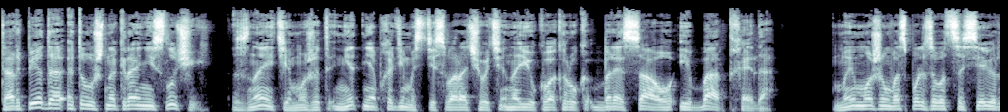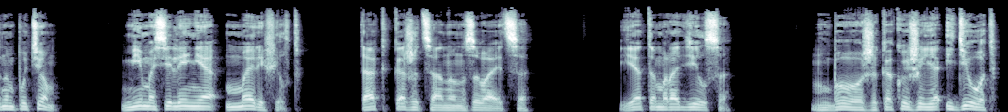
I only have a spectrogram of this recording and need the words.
Торпеда – это уж на крайний случай. Знаете, может, нет необходимости сворачивать на юг вокруг Брессау и Бартхеда. Мы можем воспользоваться северным путем. Мимо селения Мэрифилд. Так, кажется, оно называется. Я там родился. Боже, какой же я идиот.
